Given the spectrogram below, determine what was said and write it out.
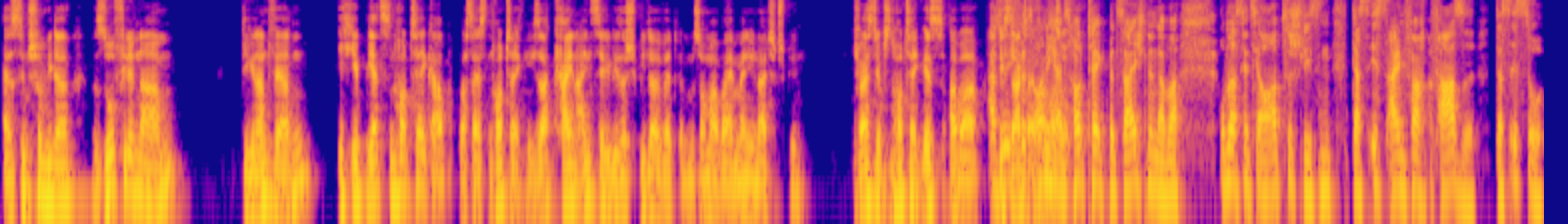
Also es sind schon wieder so viele Namen, die genannt werden. Ich gebe jetzt einen Hot Take ab. Was heißt ein Hot Take? Ich sage, kein einziger dieser Spieler wird im Sommer bei Man United spielen. Ich weiß nicht, ob es ein Hottake ist, aber also ich, ich würde es auch nicht so. als Hottake bezeichnen, aber um das jetzt ja auch abzuschließen, das ist einfach Phase. Das ist so.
